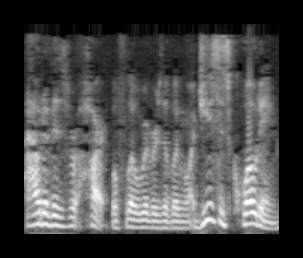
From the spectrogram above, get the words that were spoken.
out of his heart will flow rivers of living water. Jesus is quoting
